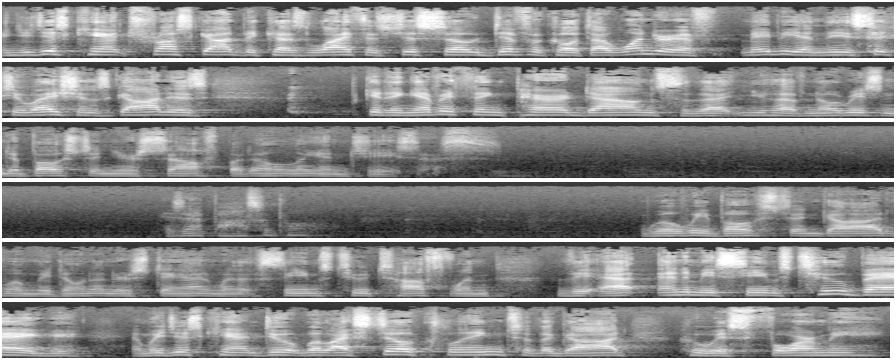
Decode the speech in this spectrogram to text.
and you just can't trust God because life is just so difficult? I wonder if maybe in these situations God is getting everything pared down so that you have no reason to boast in yourself but only in Jesus. Is that possible? Will we boast in God when we don't understand, when it seems too tough, when the enemy seems too big and we just can't do it? Will I still cling to the God who is for me?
